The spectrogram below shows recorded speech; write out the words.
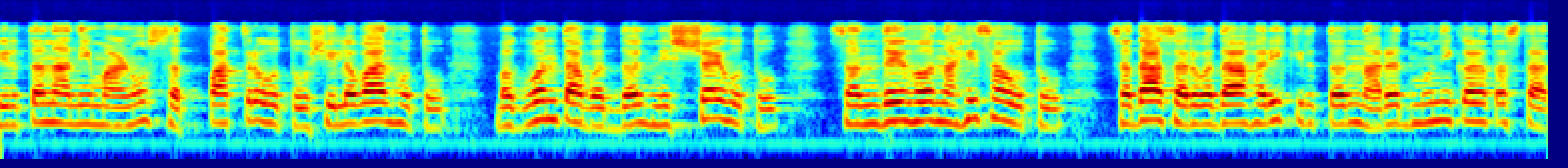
कीर्तनाने माणूस सत्पात्र होतो शीलवान होतो भगवंताबद्दल निश्चय होतो संदेह नाहीसा होतो. सदा सर्वदा हरिकीर्तन नारदमुनी करत असतात.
